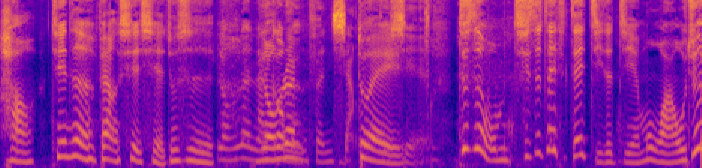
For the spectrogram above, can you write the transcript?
好，今天真的非常谢谢，就是容忍来跟我们分享，对，就是我们其实这这一集的节目啊，我觉得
